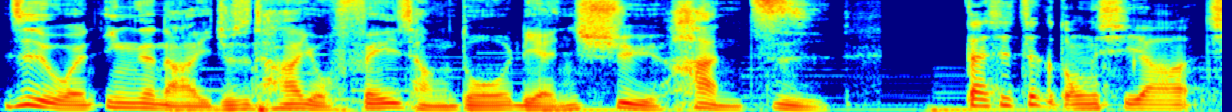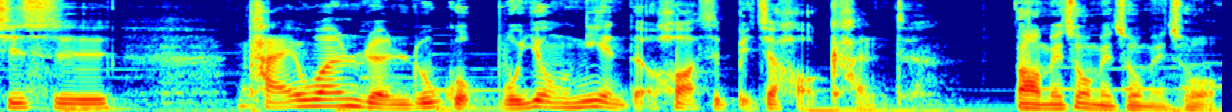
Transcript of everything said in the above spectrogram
日文硬在哪里？就是它有非常多连续汉字。但是这个东西啊，其实台湾人如果不用念的话，是比较好看的。哦，没错，没错，没错。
